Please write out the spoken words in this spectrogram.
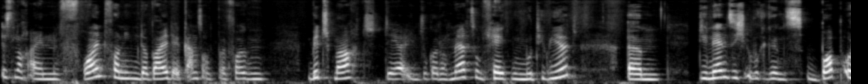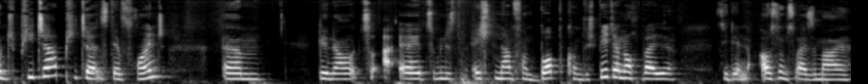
ist noch ein Freund von ihm dabei, der ganz oft bei Folgen mitmacht, der ihn sogar noch mehr zum Faken motiviert. Ähm, die nennen sich übrigens Bob und Peter. Peter ist der Freund. Ähm, genau, zu, äh, zumindest im echten Namen von Bob kommen wir später noch, weil sie den ausnahmsweise mal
